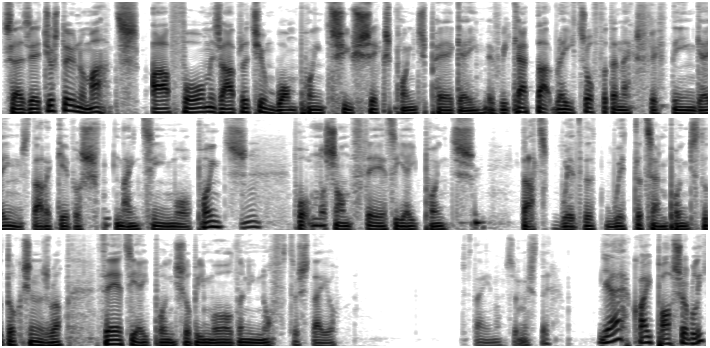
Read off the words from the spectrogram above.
Says, uh, just doing the maths, our form is averaging 1.26 points per game. If we kept that rate up for the next 15 games, that'd give us 19 more points, putting us on 38 points. That's with the, with the 10 points deduction as well. 38 points will be more than enough to stay up. Staying optimistic. Yeah, quite possibly.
